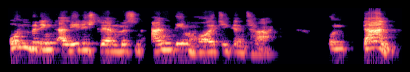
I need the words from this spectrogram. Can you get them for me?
unbedingt erledigt werden müssen an dem heutigen Tag. Und dann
